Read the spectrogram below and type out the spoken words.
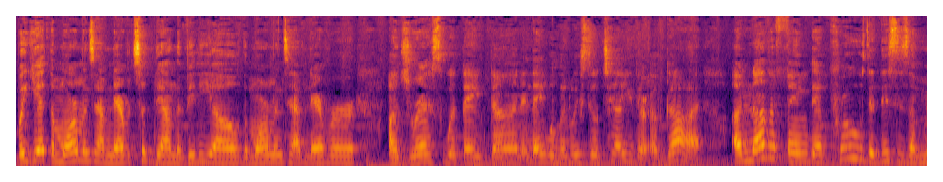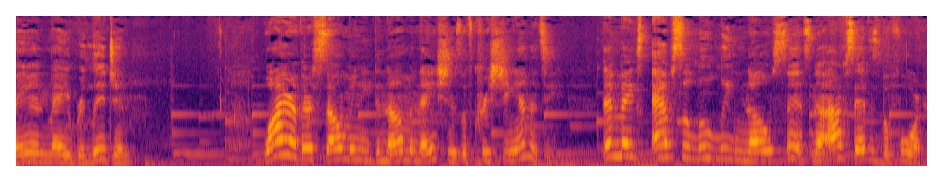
But yet the Mormons have never took down the video. The Mormons have never addressed what they've done, and they will literally still tell you they're of God. Another thing that proves that this is a man-made religion. Why are there so many denominations of Christianity? That makes absolutely no sense. Now, I've said this before,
